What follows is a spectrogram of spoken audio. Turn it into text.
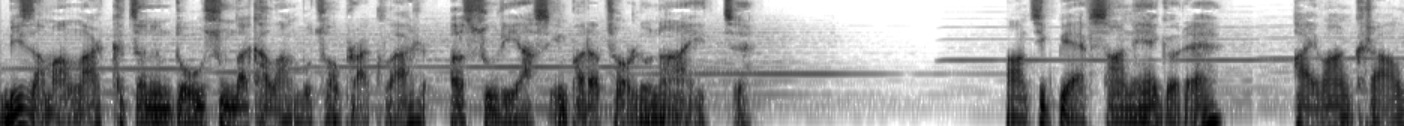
Bir zamanlar kıtanın doğusunda kalan bu topraklar Asurias İmparatorluğu'na aitti. Antik bir efsaneye göre hayvan kral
